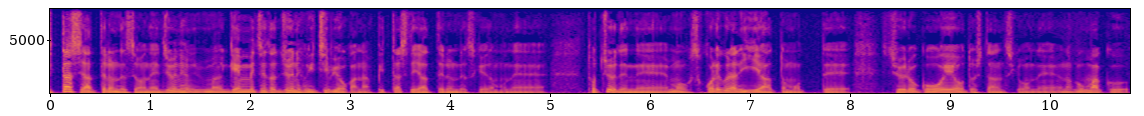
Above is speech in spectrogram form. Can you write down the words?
ぴったしやってるんですよね。12分、まあ、厳密に言うと12分1秒かな。ぴったしでやってるんですけどもね、途中でね、もうこれぐらいでいいやと思って、収録を終えようとしたんですけどね、なんかうまく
